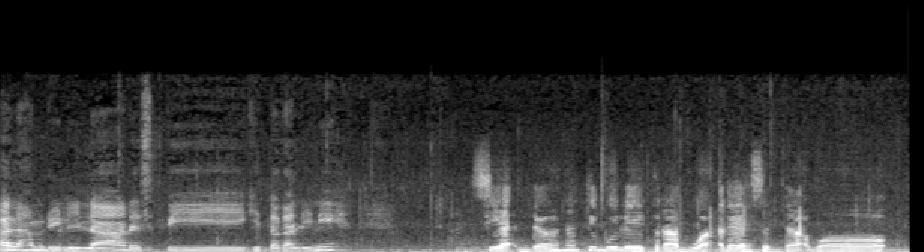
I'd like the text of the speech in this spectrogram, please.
Alhamdulillah resipi kita kali ni. Siap dah nanti boleh terabuak deh sedap bok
